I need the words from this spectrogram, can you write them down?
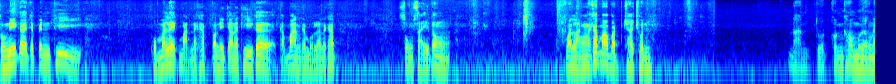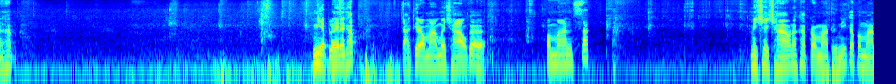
ตรงนี้ก็จะเป็นที่ผมมาแลกบัตรนะครับ ตอนนี้เจ้าหน้าที่ก็กลับบ้านกันหมดแล้วนะครับ สงสัยต้องวันหลังนะครับ มาบัตรประชาชน ด่านตรวจคนเข้าเมืองนะครับ เงียบเลยนะครับ จากที่เรามาเมื่อเช้าก็ประมาณสัก ไม่ใช่เช้านะครับ เรามาถึงนี่ก็ประมาณ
